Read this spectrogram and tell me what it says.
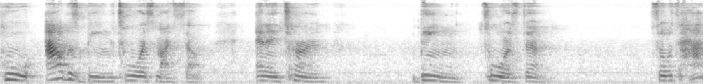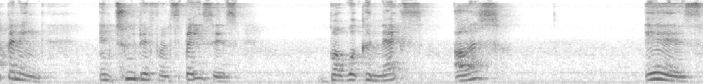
who I was being towards myself and in turn being towards them. So it's happening in two different spaces, but what connects us is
